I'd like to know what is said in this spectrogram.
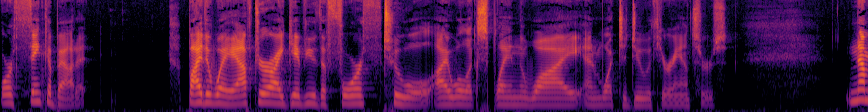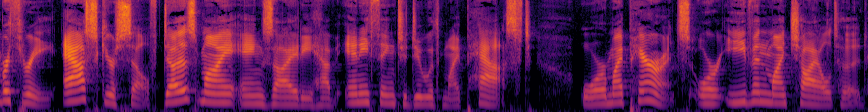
or think about it. By the way, after I give you the fourth tool, I will explain the why and what to do with your answers. Number three, ask yourself Does my anxiety have anything to do with my past, or my parents, or even my childhood?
